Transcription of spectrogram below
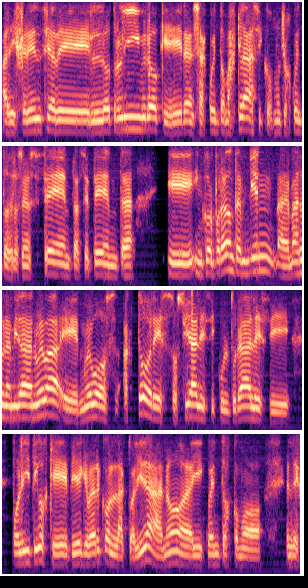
a diferencia del otro libro, que eran ya cuentos más clásicos, muchos cuentos de los años 60, 70, eh, incorporaron también, además de una mirada nueva, eh, nuevos actores sociales y culturales y políticos que tiene que ver con la actualidad, ¿no? Hay cuentos como el de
